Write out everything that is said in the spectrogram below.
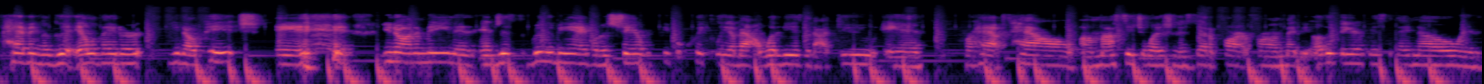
having a good elevator, you know, pitch, and you know what I mean, and, and just really being able to share with people quickly about what it is that I do and perhaps how um, my situation is set apart from maybe other therapists that they know and,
